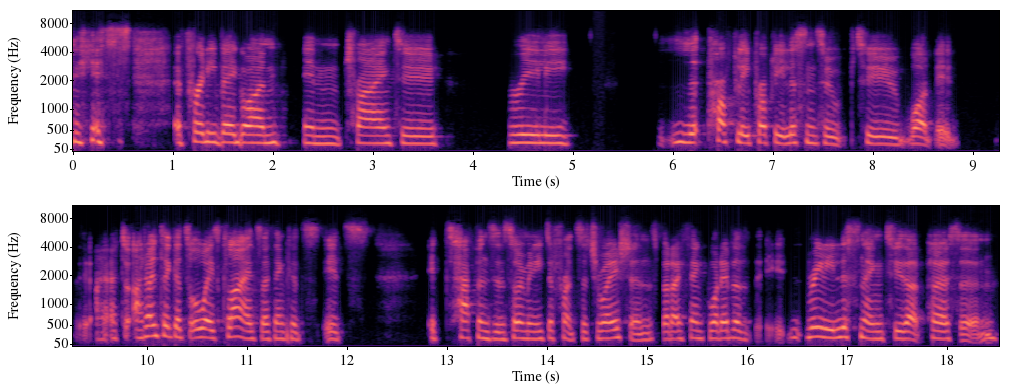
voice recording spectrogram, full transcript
is a pretty big one in trying to really li- properly properly listen to to what it I, I don't think it's always clients. I think it's it's it happens in so many different situations. But i think whatever really listening to that person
